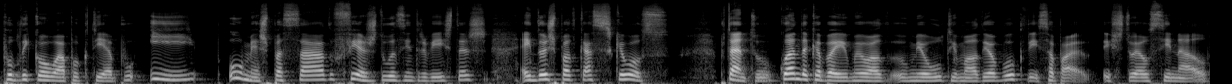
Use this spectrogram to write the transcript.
publicou há pouco tempo e o mês passado fez duas entrevistas em dois podcasts que eu ouço. Portanto, quando acabei o meu, o meu último audiobook, disse: opá, isto é o sinal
